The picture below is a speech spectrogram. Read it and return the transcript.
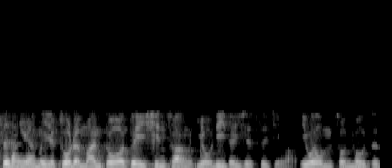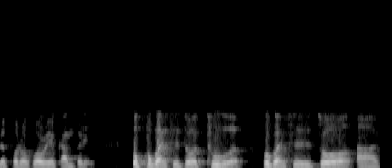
事实上，他们也做了蛮多对新创有利的一些事情啊。因为我们所投资的 portfolio company，不不管是做 tool，不管是做啊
